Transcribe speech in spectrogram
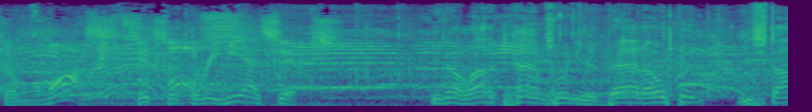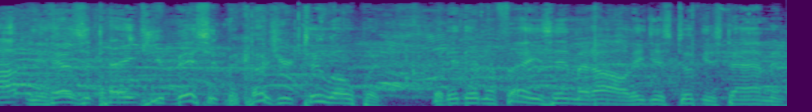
So Moss hits the three. He has six. You know, a lot of times when you're that open, you stop, you hesitate, you miss it because you're too open. But it didn't phase him at all. He just took his time and,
